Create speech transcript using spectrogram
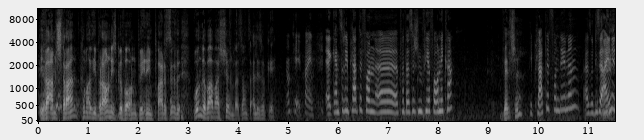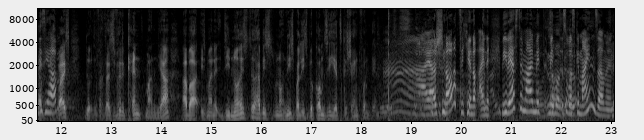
ich war am Strand. Guck mal, wie braun ich geworden bin im Park. Wunderbar, war schön. War sonst alles okay. Okay, fein. Äh, kennst du die Platte von äh, Fantastischen Vier Phonica? Welche? Die Platte von denen? Also diese eine, Ich die sie haben? Ich weiß, das kennt man, ja. Aber ich meine, die neueste habe ich noch nicht, weil ich bekomme sie jetzt geschenkt von denen. Ah ja, schnort sich hier noch eine. Wie wär's denn mal mit, mit mal, sowas äh, Gemeinsamen?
